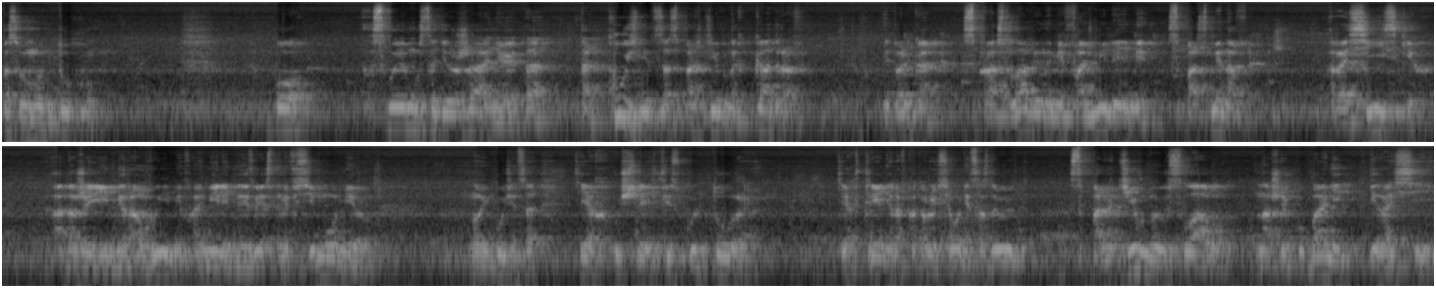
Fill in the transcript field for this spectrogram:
по своему духу, по своему содержанию. Это так, кузница спортивных кадров, не только с прославленными фамилиями спортсменов российских, а даже и мировыми фамилиями, известными всему миру, но и кузница тех учителей физкультуры, тех тренеров, которые сегодня создают спортивную славу нашей Кубани и России.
